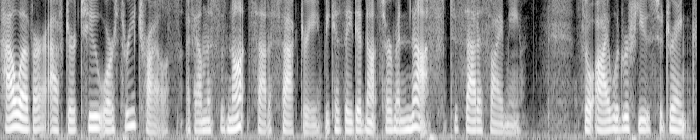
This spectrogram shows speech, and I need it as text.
However, after two or three trials, I found this was not satisfactory because they did not serve enough to satisfy me. So I would refuse to drink.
